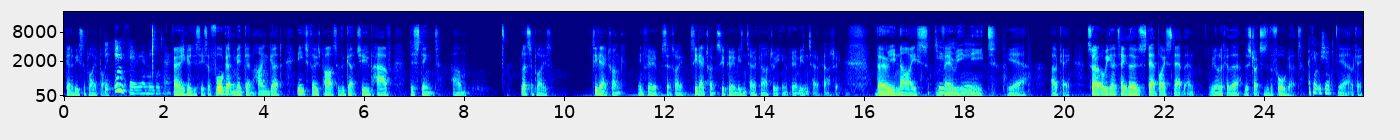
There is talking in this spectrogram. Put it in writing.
going to be supplied by? The inferior mesenteric. Artery. Very good, you see. So foregut, and midgut, and hindgut. Each of those parts of the gut tube have distinct um, blood supplies. Celiac trunk, inferior. Sorry, celiac trunk, superior mesenteric artery, inferior mesenteric artery. Very nice. Too very easy. neat. Yeah. Okay. So are we going to take those step by step then? Are we going to look at the, the structures of the foregut? I think we should. Yeah. Okay.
